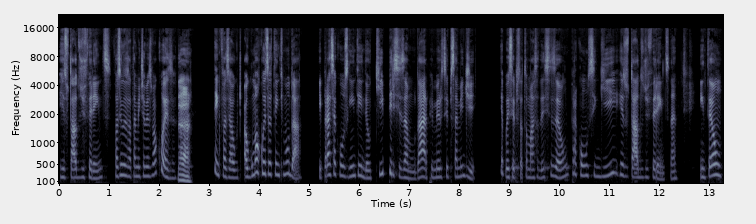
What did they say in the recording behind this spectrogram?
resultados diferentes fazendo exatamente a mesma coisa. É, Tem que fazer algo, alguma coisa tem que mudar. E pra você conseguir entender o que precisa mudar, primeiro você precisa medir. Depois você precisa tomar essa decisão pra conseguir resultados diferentes, né? Então,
